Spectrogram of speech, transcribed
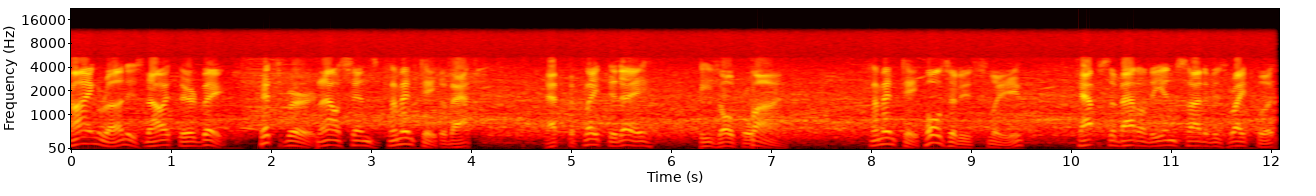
tying run is now at third base. Pittsburgh now sends Clemente to bat. At the plate today, he's 0 for 5. Clemente pulls at his sleeve, taps the bat on the inside of his right foot.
